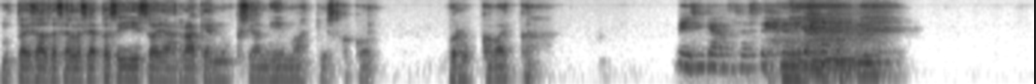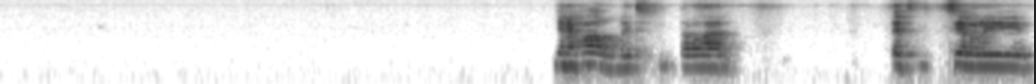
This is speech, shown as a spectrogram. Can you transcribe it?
Mutta toisaalta sellaisia tosi isoja rakennuksia, mihin mahtuisi koko porukka vaikka. Viisinkertaisesti. Niin. Ja ne hallit tavallaan, että siellä oli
